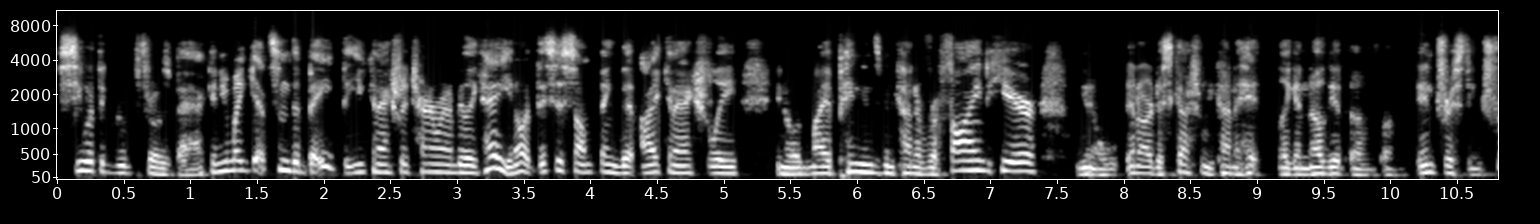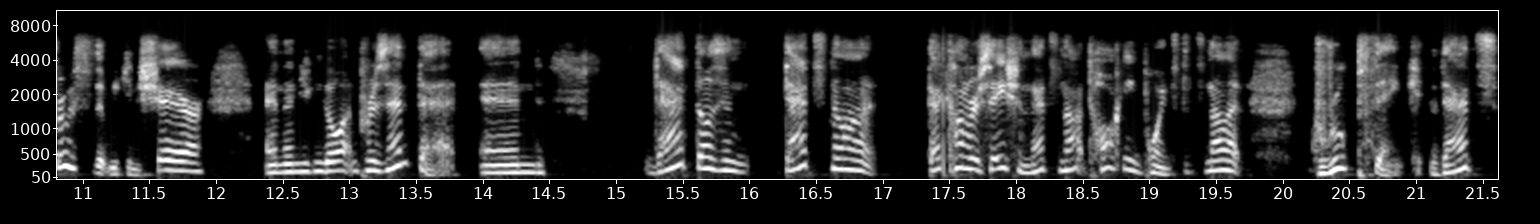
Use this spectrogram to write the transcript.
see what the group throws back and you might get some debate that you can actually turn around and be like hey you know what? This is something that i can actually you know my opinion's been kind of refined here. You know in our discussion we kind of hit like a nugget of, of interesting truth that we can share and then you can go out and present that. And that doesn't that's not that conversation that's not talking points that's not groupthink. That's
